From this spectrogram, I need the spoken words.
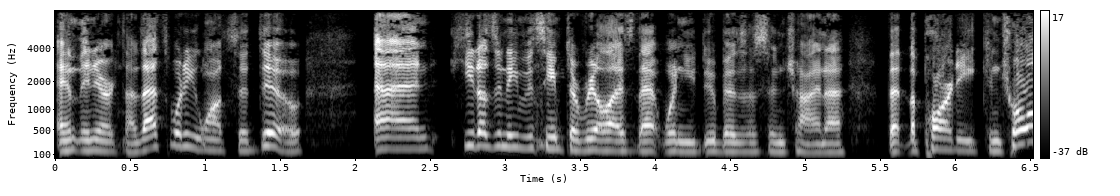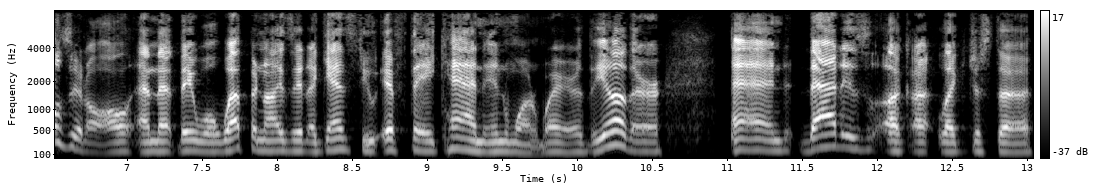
in the New York Times. That's what he wants to do. And he doesn't even seem to realize that when you do business in China, that the party controls it all and that they will weaponize it against you if they can in one way or the other. And that is like, a, like just a,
